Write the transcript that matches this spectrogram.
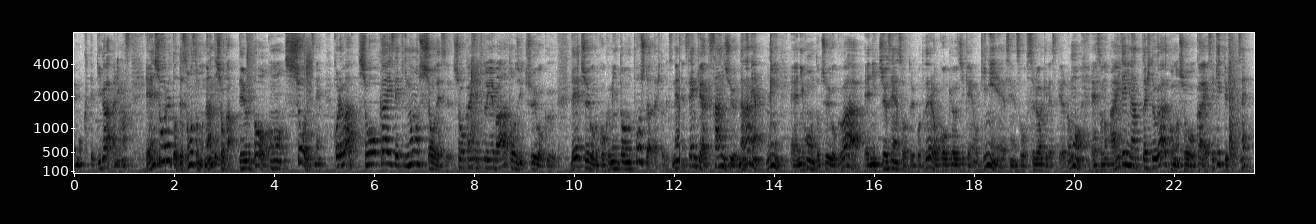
う目的があります。炎症ルートってそもそも何でしょうかっていうとこの小ですね。これは小解石の小です。小解石といえば当時中国で中国国民党の党首だった人ですね。1937年に、えー日本と中国は、えー日中戦争ということで盧溝橋事件を機に、えー戦争をするわけですけれども、えーその相手にになった人がこの蒋介石っていう人ですね。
